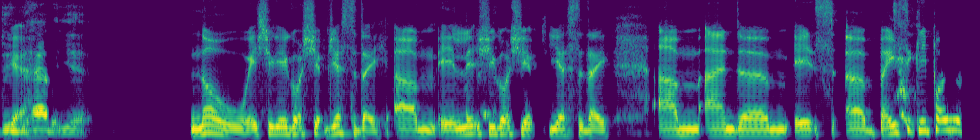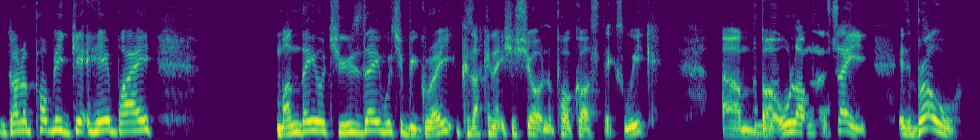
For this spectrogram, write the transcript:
Do Yeah. you have it yet? No, it should it got shipped yesterday. Um, it literally got shipped yesterday. Um, and um, it's uh basically probably gonna probably get here by Monday or Tuesday, which would be great because I can actually show it on the podcast next week. Um, but all I'm gonna say is, bro,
